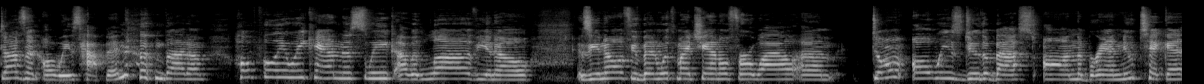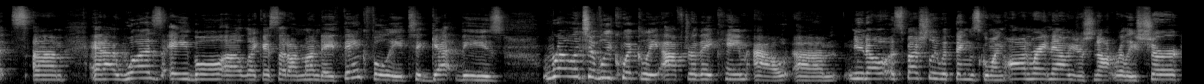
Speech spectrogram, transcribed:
doesn't always happen, but um, hopefully we can this week. I would love, you know, as you know, if you've been with my channel for a while, um, don't always do the best on the brand new tickets. Um, and I was able, uh, like I said on Monday, thankfully, to get these relatively quickly after they came out. Um, you know, especially with things going on right now, you're just not really sure.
